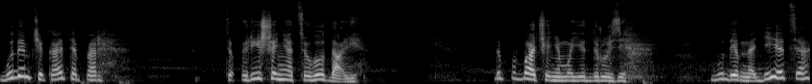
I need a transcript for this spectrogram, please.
Будемо чекати тепер рішення цього далі. До побачення, мої друзі. Будемо надіятися,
